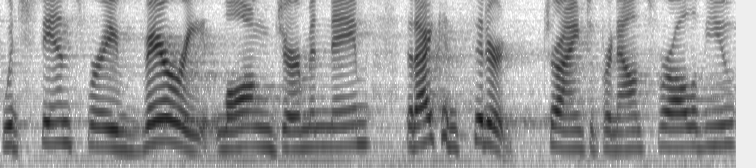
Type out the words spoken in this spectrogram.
which stands for a very long German name that I considered trying to pronounce for all of you,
